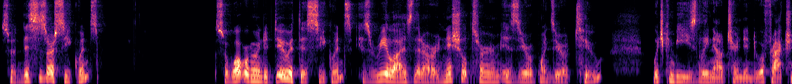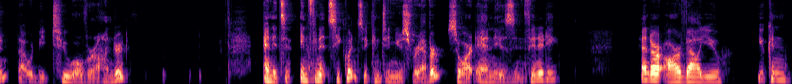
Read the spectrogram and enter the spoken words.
So this is our sequence. So what we're going to do with this sequence is realize that our initial term is 0.02, which can be easily now turned into a fraction. That would be 2 over 100. And it's an infinite sequence. It continues forever. So our n is infinity. And our r value, you can,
